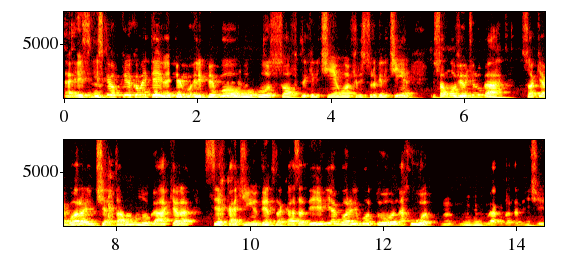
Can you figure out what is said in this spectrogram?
É, isso, isso que, eu, que eu comentei. Ele pegou, ele pegou é. o, o, software que ele tinha, uma infraestrutura que ele tinha, e só moveu de lugar. Só que agora ele estava num lugar que era cercadinho dentro da casa dele, e agora ele botou na rua. Né? Uhum. Um lugar completamente.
